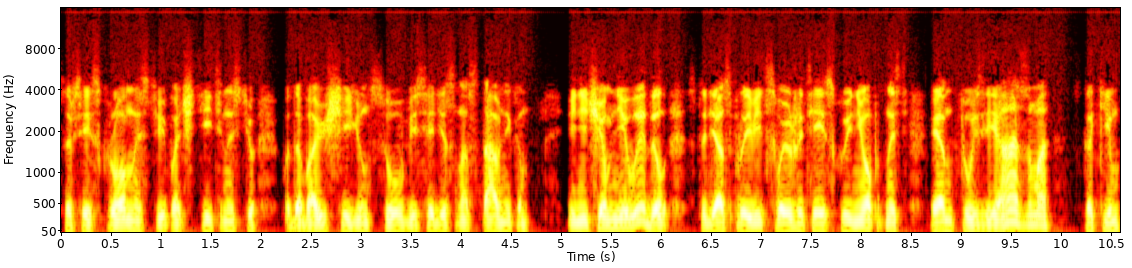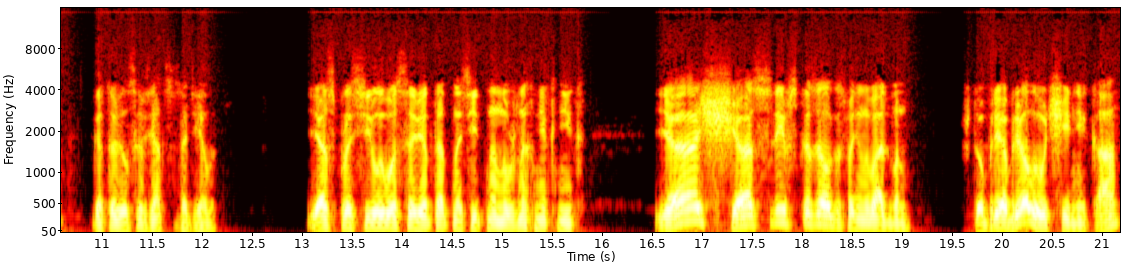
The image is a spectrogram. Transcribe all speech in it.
со всей скромностью и почтительностью, подобающей юнцу в беседе с наставником, и ничем не выдал, стыдясь проявить свою житейскую неопытность энтузиазма, с каким готовился взяться за дело. Я спросил его совета относительно нужных мне книг. — Я счастлив, — сказал господин Вальдман, — что приобрел ученика.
